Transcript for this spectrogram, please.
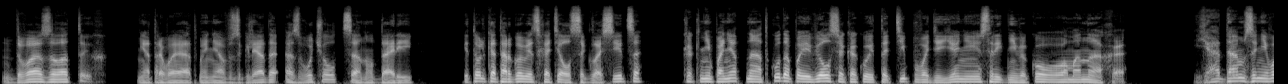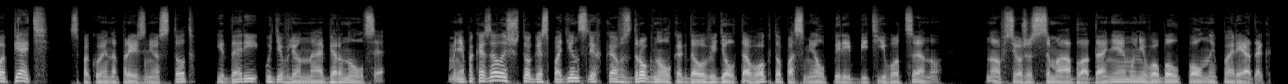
«Два золотых», — не отрывая от меня взгляда, озвучил цену Дарий. И только торговец хотел согласиться, как непонятно откуда появился какой-то тип в одеянии средневекового монаха. «Я дам за него пять», — спокойно произнес тот, и Дарий удивленно обернулся. Мне показалось, что господин слегка вздрогнул, когда увидел того, кто посмел перебить его цену. Но все же с самообладанием у него был полный порядок.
